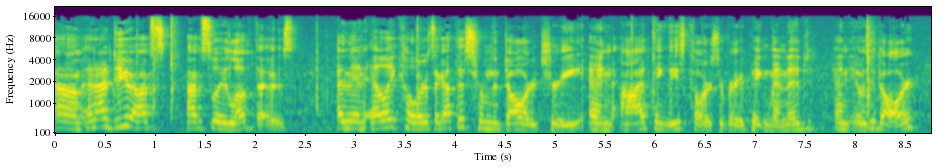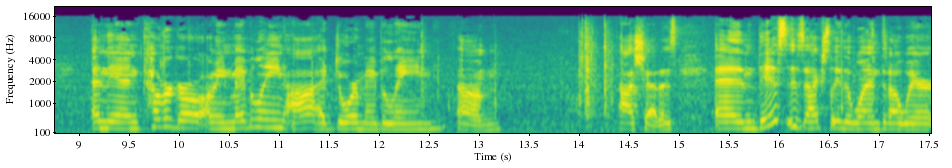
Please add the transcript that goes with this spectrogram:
Um, and I do abs absolutely love those. And then LA Colors, I got this from the Dollar Tree, and I think these colors are very pigmented, and it was a dollar. And then CoverGirl, I mean Maybelline, I adore Maybelline um, eyeshadows. And this is actually the one that I wear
